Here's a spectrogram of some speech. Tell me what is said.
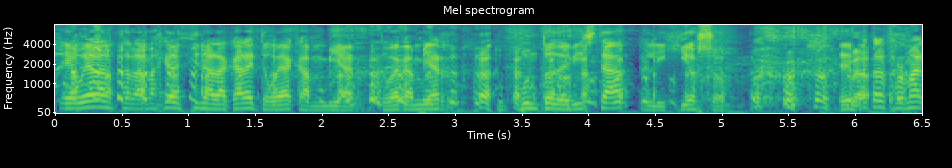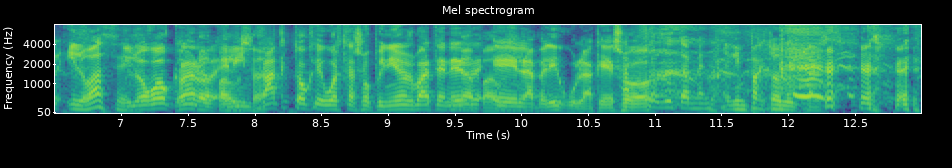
te voy a lanzar la magia del cine a la cara y te voy a cambiar, te voy a cambiar tu punto de vista religioso. Te va a transformar y lo hace. Y luego, claro, el impacto que vuestras opiniones va a tener en la película, que eso... Absolutamente. El impacto Lucas.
